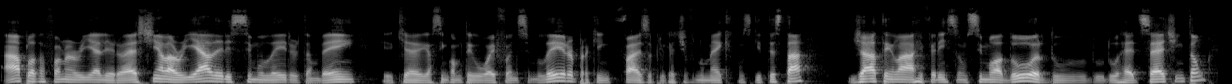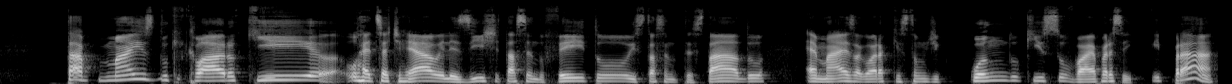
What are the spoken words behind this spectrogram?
a plataforma RealityOS. Tinha lá Reality Simulator também, que é assim como tem o iPhone Simulator, para quem faz o aplicativo no Mac conseguir testar. Já tem lá a referência a um simulador do, do, do headset, então tá mais do que claro que o headset real, ele existe, está sendo feito, está sendo testado. É mais agora a questão de quando que isso vai aparecer. E para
